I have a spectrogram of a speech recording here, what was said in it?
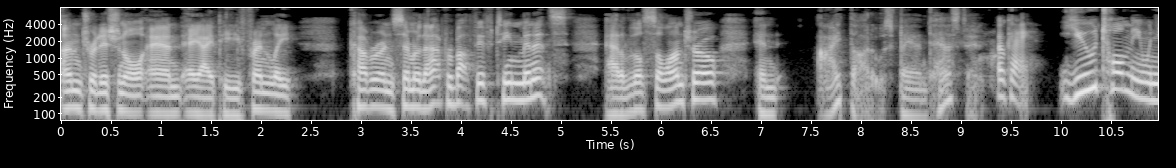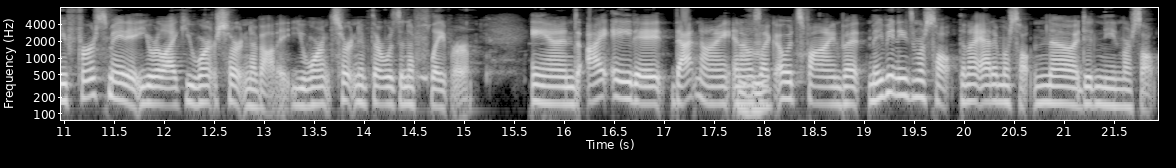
untraditional and AIP friendly. Cover and simmer that for about 15 minutes. Add a little cilantro. And I thought it was fantastic. okay. You told me when you first made it, you were like you weren't certain about it. You weren't certain if there was enough flavor. And I ate it that night, and I was Mhm. like, "Oh, it's fine, but maybe it needs more salt." Then I added more salt. No, it didn't need more salt.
